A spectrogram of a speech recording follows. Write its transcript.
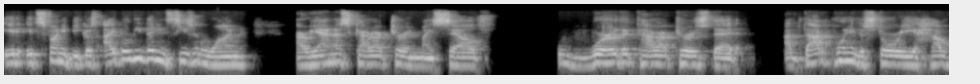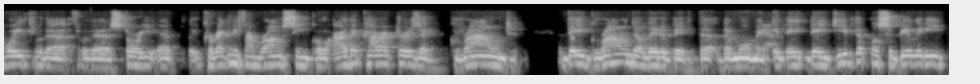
it, it's funny because I believe that in season one, Ariana's character and myself were the characters that at that point in the story, halfway through the through the story, uh, correct me if I'm wrong, Cinco, are the characters that ground they ground a little bit the, the moment. Yeah. They they give the possibility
